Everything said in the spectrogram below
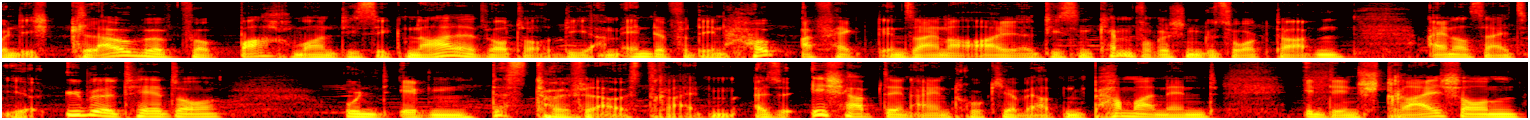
Und ich glaube, für Bach waren die Signalwörter, die am Ende für den Hauptaffekt in seiner Arie, diesen kämpferischen, gesorgt haben, einerseits ihr Übeltäter und eben das Teufel austreiben. Also ich habe den Eindruck, hier werden permanent in den Streichern,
